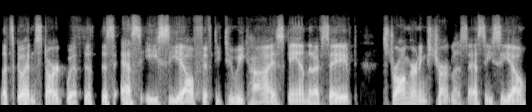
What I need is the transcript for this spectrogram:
Let's go ahead and start with this, SECL 52 week high scan that I've saved. Strong earnings chart list, SECL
